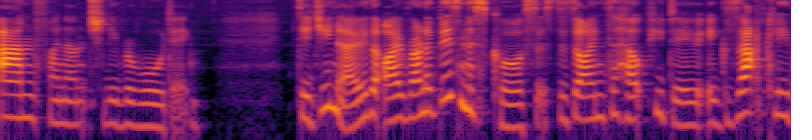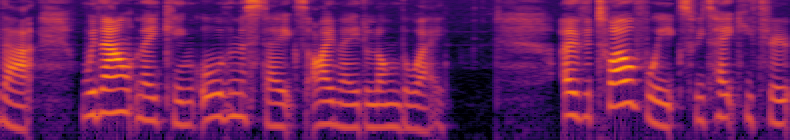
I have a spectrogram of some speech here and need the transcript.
and financially rewarding? Did you know that I run a business course that's designed to help you do exactly that without making all the mistakes I made along the way? Over 12 weeks, we take you through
